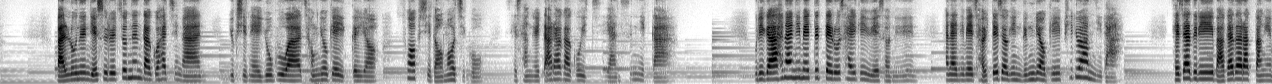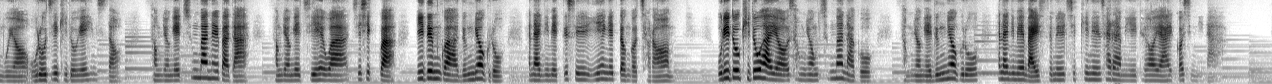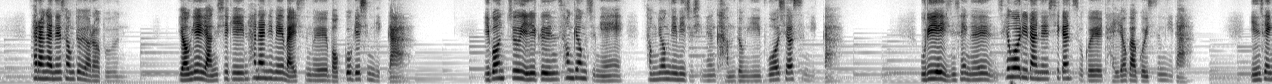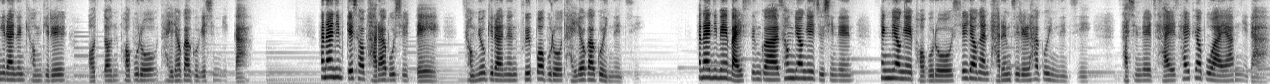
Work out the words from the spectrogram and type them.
말로는 예수를 쫓는다고 하지만 육신의 요구와 정욕에 이끌려 수없이 넘어지고 세상을 따라가고 있지 않습니까? 우리가 하나님의 뜻대로 살기 위해서는 하나님의 절대적인 능력이 필요합니다. 제자들이 마가다락방에 모여 오로지 기도에 힘써 성령의 충만을 받아 성령의 지혜와 지식과 믿음과 능력으로 하나님의 뜻을 이행했던 것처럼 우리도 기도하여 성령 충만하고 성령의 능력으로 하나님의 말씀을 지키는 사람이 되어야 할 것입니다. 사랑하는 성도 여러분, 영의 양식인 하나님의 말씀을 먹고 계십니까? 이번 주 읽은 성경 중에 성령님이 주시는 감동이 무엇이었습니까? 우리의 인생은 세월이라는 시간 속을 달려가고 있습니다. 인생이라는 경기를 어떤 법으로 달려가고 계십니까? 하나님께서 바라보실 때 정욕이라는 불법으로 달려가고 있는지, 하나님의 말씀과 성령이 주시는 생명의 법으로 신령한 다름질을 하고 있는지 자신을 잘 살펴보아야 합니다.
